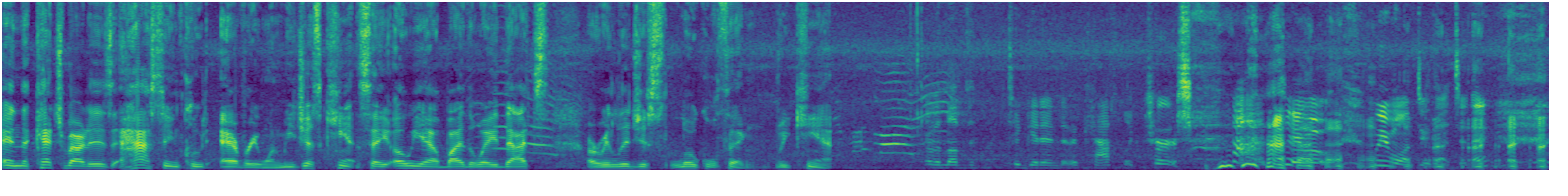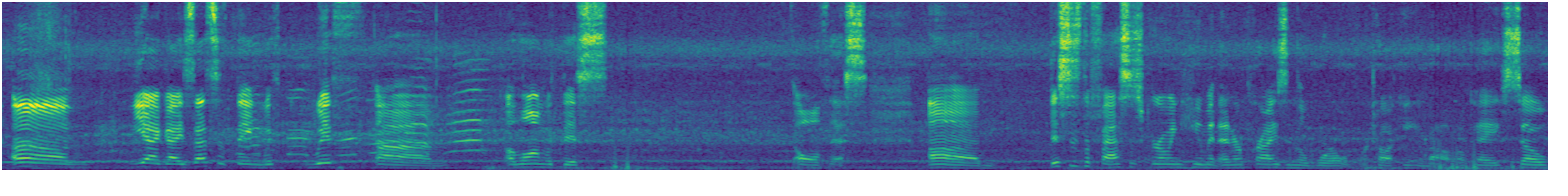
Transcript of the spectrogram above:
And the catch about it is it has to include everyone. We just can't say, oh, yeah, by the way, that's a religious local thing. We can't. I would love to, get into the Catholic Church too. we won't do that today. Um, yeah, guys, that's the thing with with um, along with this, all of this. Um, this is the fastest growing human enterprise in the world. We're talking about. Okay, so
